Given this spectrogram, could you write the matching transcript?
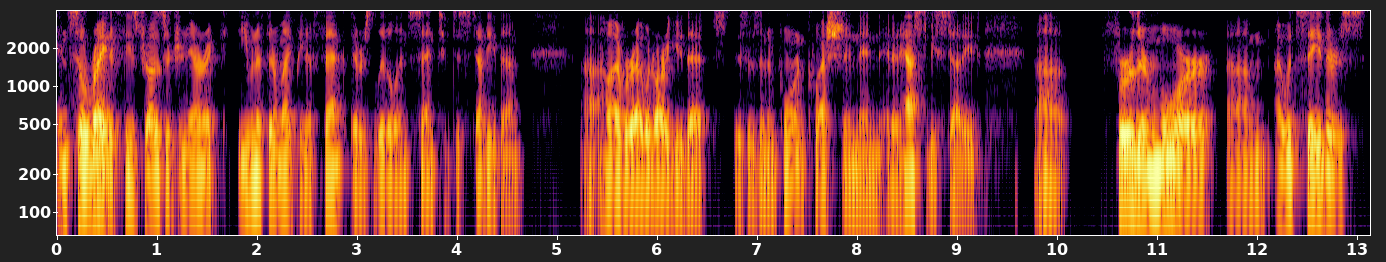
and so, right, if these drugs are generic, even if there might be an effect, there's little incentive to study them. Uh, however, I would argue that this is an important question and, and it has to be studied. Uh, furthermore, um, I would say there's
